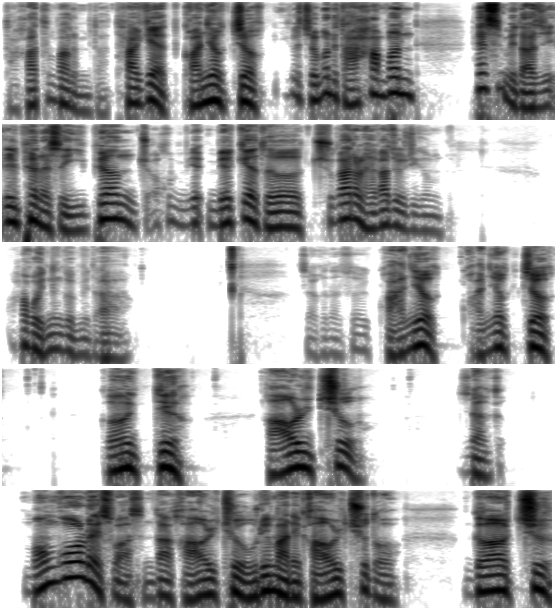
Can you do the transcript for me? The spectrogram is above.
다 같은 발음입니다. 타겟 관역적 이거 저번에 다 한 번 했습니다. 1편에서 2편 조금 몇 개 더 추가를 해가지고 지금 하고 있는 겁니다. 자, 그 다음 소위 관역, 관역적, 건뜨, 가을추. 자, 그 몽골에서 왔습니다. 가을추, 우리말의 가을추도 거추,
